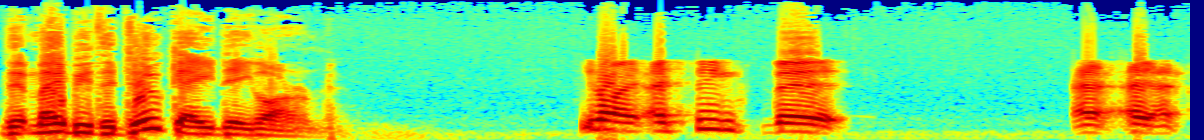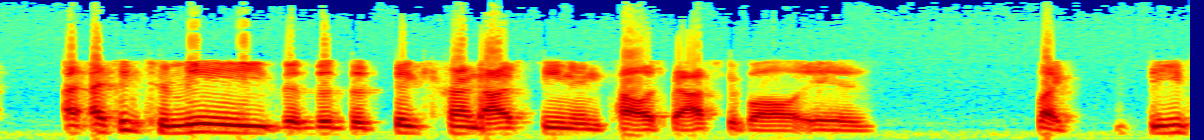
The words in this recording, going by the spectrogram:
that maybe the Duke AD learned? You know, I, I think that. I, I, I think to me the, the the big trend I've seen in college basketball is like these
